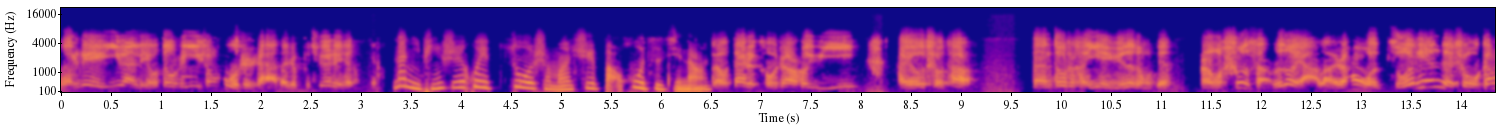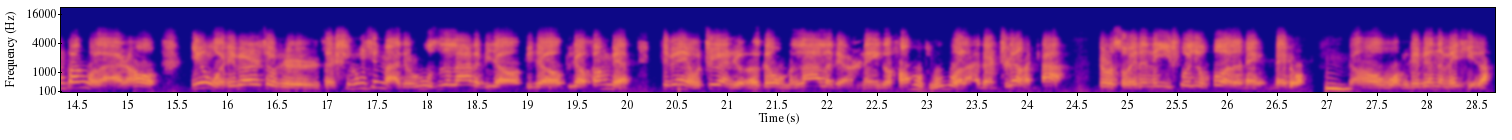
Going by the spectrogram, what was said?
我们这医院里头都是医生护士啥的，就不缺这些东西。那你平时会做什么去保护自己呢？我戴着口罩和雨衣，还有手套，但都是很业余的东西。啊，我说的嗓子都哑了。然后我昨天的时候，我刚搬过来，然后因为我这边就是在市中心嘛，就是物资拉的比较比较比较方便。这边有志愿者给我们拉了点那个防护服过来，但质量很差，就是所谓的那一戳就破的那那种。嗯。然后我们这边的媒体的孩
